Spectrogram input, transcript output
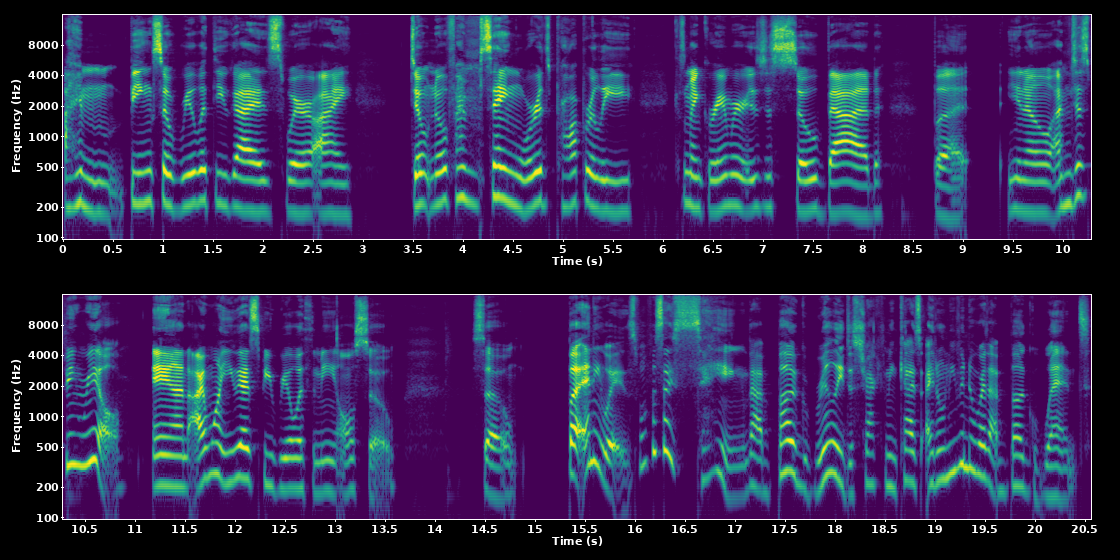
I'm being so real with you guys where I don't know if I'm saying words properly cuz my grammar is just so bad but you know, I'm just being real and I want you guys to be real with me also. So, but anyways, what was I saying? That bug really distracted me. Guys, I don't even know where that bug went.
